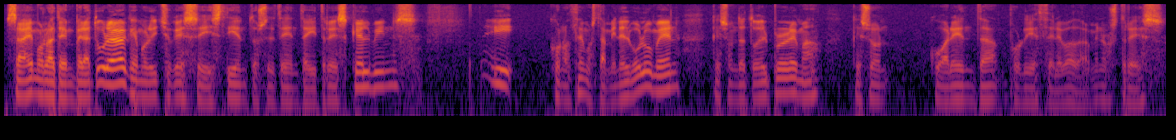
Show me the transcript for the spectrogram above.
sabemos la temperatura, que hemos dicho que es 673 kelvins, y conocemos también el volumen, que es un dato del problema, que son 40 por 10 elevado a menos 3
